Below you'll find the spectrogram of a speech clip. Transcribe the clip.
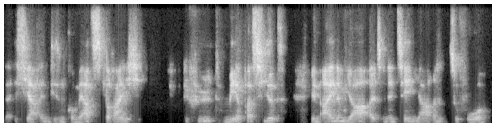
da ist ja in diesem Kommerzbereich gefühlt mehr passiert in einem Jahr als in den zehn Jahren zuvor.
